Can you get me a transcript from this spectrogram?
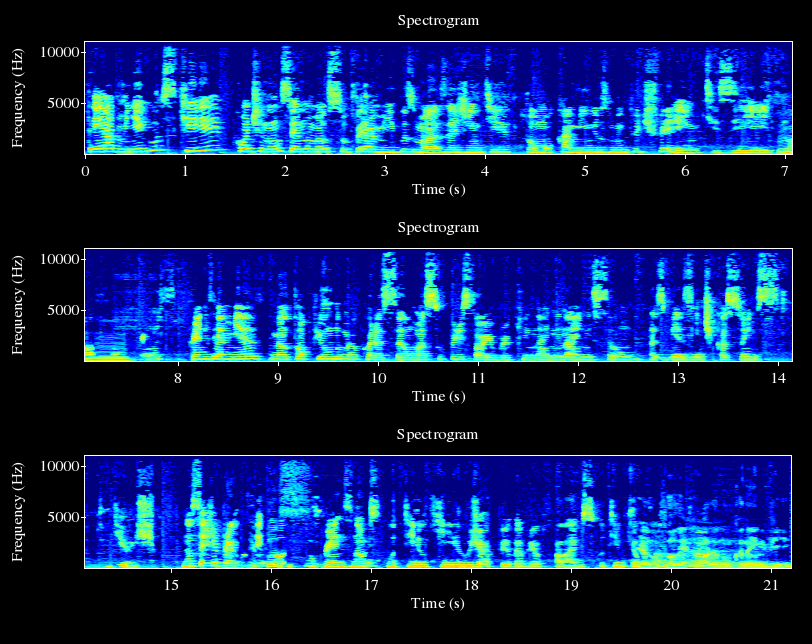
Tem amigos que continuam sendo meus super amigos, mas a gente tomou caminhos muito diferentes e nossa, Uhum. Friends, Friends é a minha, meu top 1 no meu coração, mas Super Story e Brooklyn Nine-Nine são as minhas indicações de hoje. Não seja preconceituoso plus- com Friends, não escute o que o Japo e o Gabriel falaram, escutem o que eu, Eu não falo. falei nada, eu nunca nem vi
